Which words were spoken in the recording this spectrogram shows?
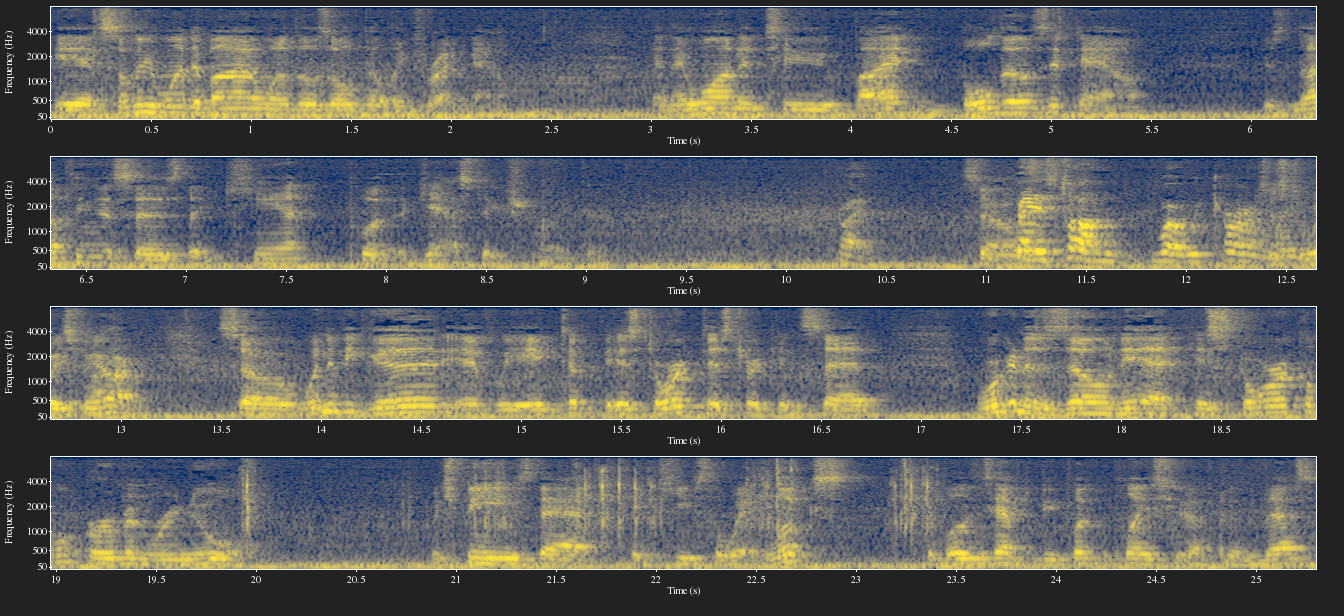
if somebody wanted to buy one of those old buildings right now, and they wanted to buy it and bulldoze it down, there's nothing that says they can't put a gas station right there. Right, So based on where we currently. just the way we are. So wouldn't it be good if we took the historic district and said, we're gonna zone it historical urban renewal? Which means that it keeps the way it looks, the buildings have to be put in place, you have to invest.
